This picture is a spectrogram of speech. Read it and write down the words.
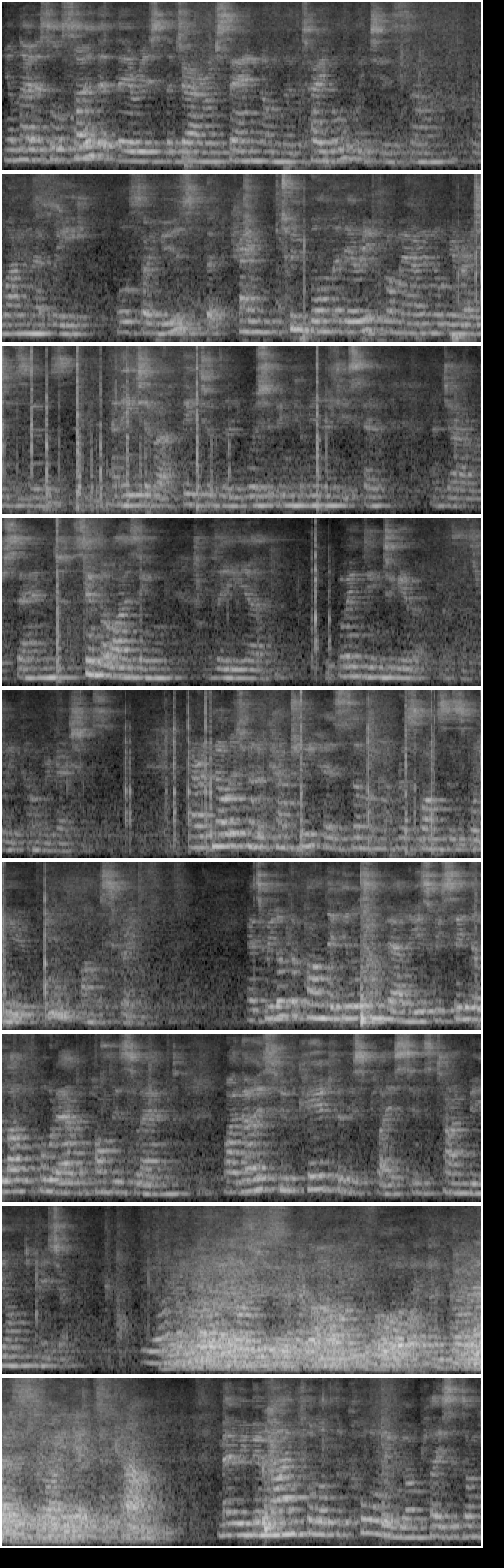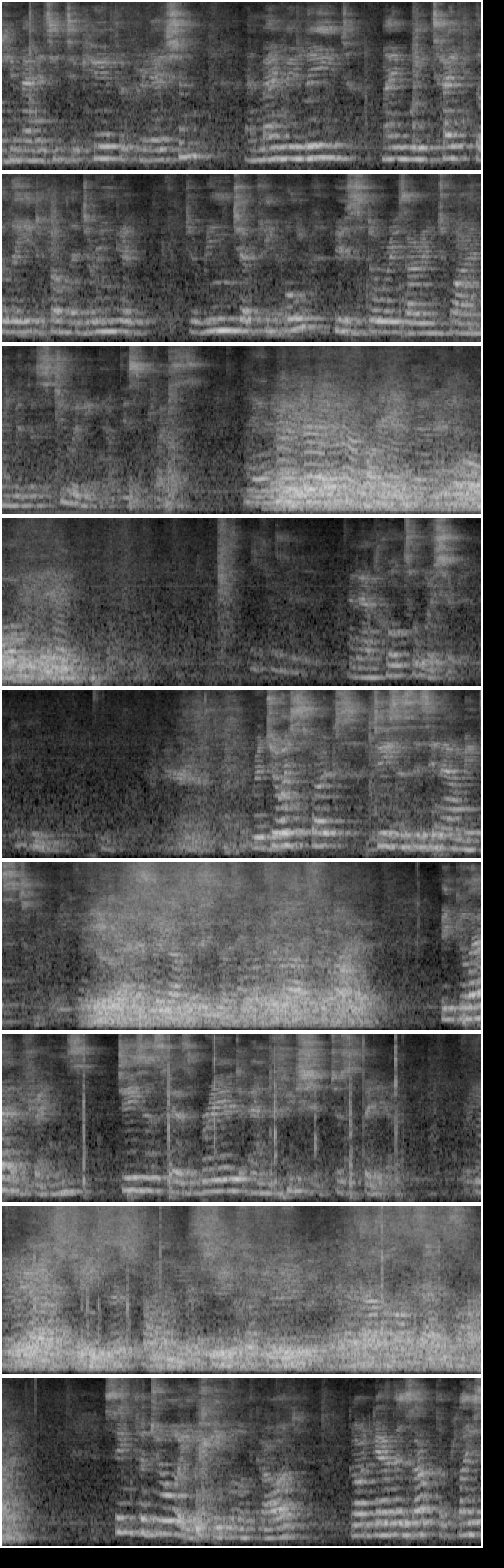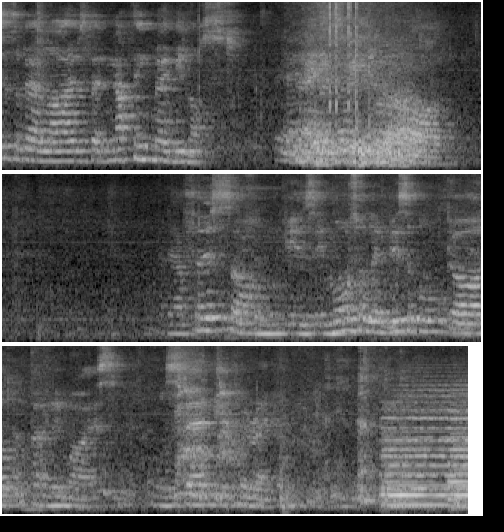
You'll notice also that there is the jar of sand on the table, which is um, the one that we also used, that came to Bomaderry from our inauguration service. And each of, our, each of the worshipping communities had a jar of sand, symbolising the uh, blending together of the three congregations. Our acknowledgement of country has some responses for you on the screen. As we look upon the hills and valleys, we see the love poured out upon this land by those who've cared for this place since time beyond measure. Your have gone before, and are yet to come. May we be mindful of the calling God places on humanity to care for creation, and may we lead, may we take the lead from the Duringa, Duringa people whose stories are entwined with the stewarding of this place. And our call to worship. Rejoice, folks, Jesus is in our midst. Be glad, friends, Jesus has bread and fish to spare. praise jesus from the seas of food Sing for joy, people of God. God gathers up the places of our lives that nothing may be lost. And And our first song is Immortal, Invisible, God, Only Wise. And we'll stand if we're able.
